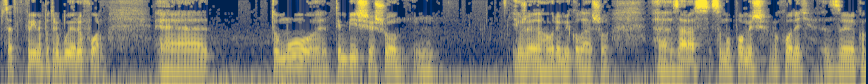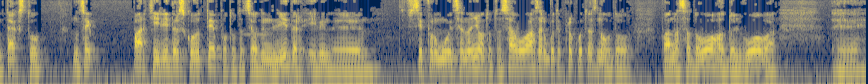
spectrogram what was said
все-таки країна потребує реформ. Е, тому тим більше, що і вже говорив мій що е, зараз самопоміч виходить з контексту ну, це партії лідерського типу, тобто це один лідер, і він е, всі формуються на нього. Тобто вся увага зараз буде прикута знову до пана Садового, до Львова. Е,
